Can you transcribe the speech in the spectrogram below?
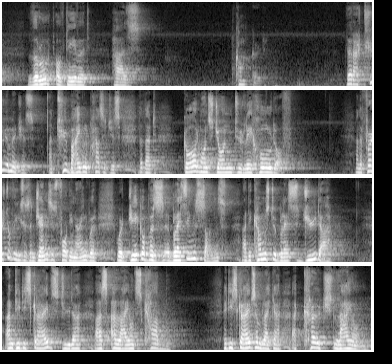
the root of David has conquered. There are two images and two Bible passages that, that God wants John to lay hold of. And the first of these is in Genesis 49, where, where Jacob is blessing his sons, and he comes to bless Judah. And he describes Judah as a lion's cub. He describes him like a, a crouched lion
